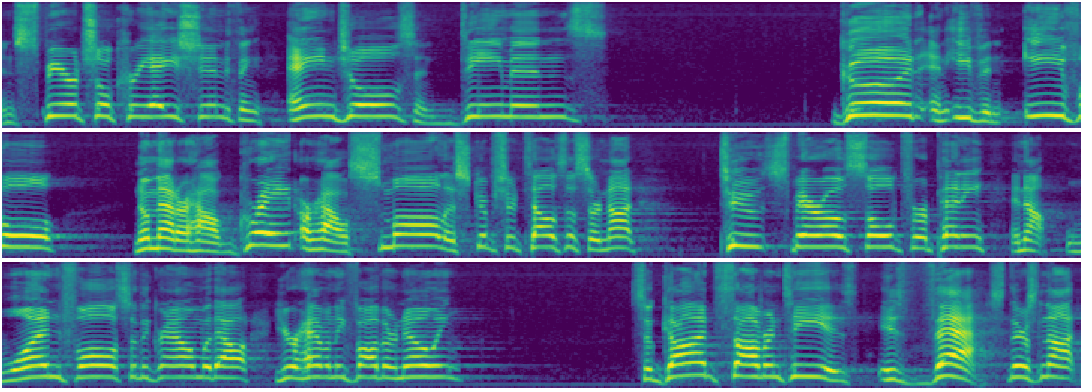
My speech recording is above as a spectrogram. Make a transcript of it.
and spiritual creation. think angels and demons, good and even evil, no matter how great or how small, as Scripture tells us, are not Two sparrows sold for a penny, and not one falls to the ground without your heavenly Father knowing. So God's sovereignty is, is vast. There's not,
